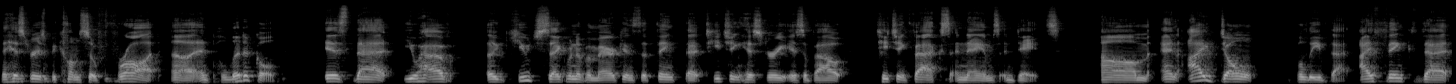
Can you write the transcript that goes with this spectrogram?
that history has become so fraught uh, and political, is that you have a huge segment of Americans that think that teaching history is about teaching facts and names and dates. Um, and I don't believe that. I think that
